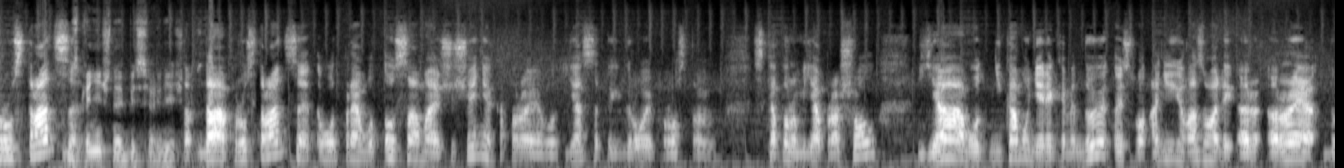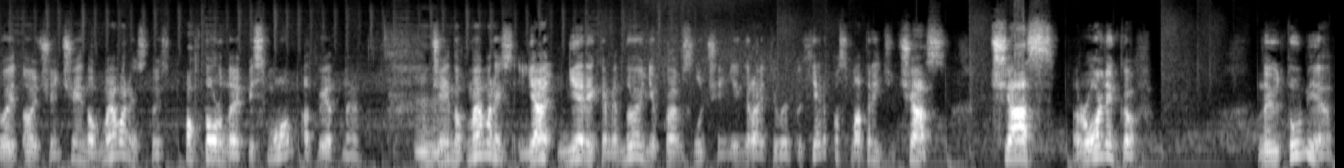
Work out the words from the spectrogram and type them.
фрустрация. Бесконечная бессердечность. Да, фрустрация это вот прям вот то самое ощущение, которое вот я с этой игрой просто, с которым я прошел, я вот никому не рекомендую. То есть вот они ее назвали Re двоеточие Chain of Memories, то есть повторное письмо ответное. Мгм. Chain of Memories я не рекомендую, ни в коем случае не играйте в эту херь, посмотрите час, час роликов на ютубе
